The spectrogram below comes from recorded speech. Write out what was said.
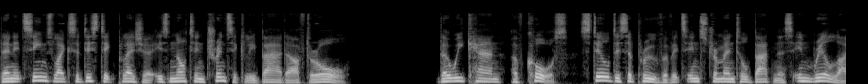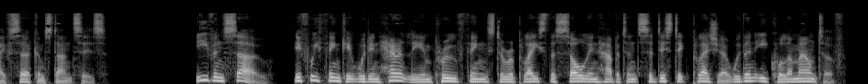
then it seems like sadistic pleasure is not intrinsically bad after all. Though we can, of course, still disapprove of its instrumental badness in real life circumstances. Even so, if we think it would inherently improve things to replace the sole inhabitant's sadistic pleasure with an equal amount of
